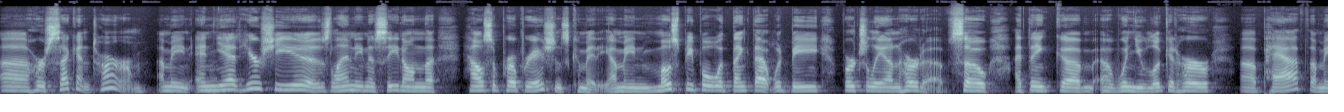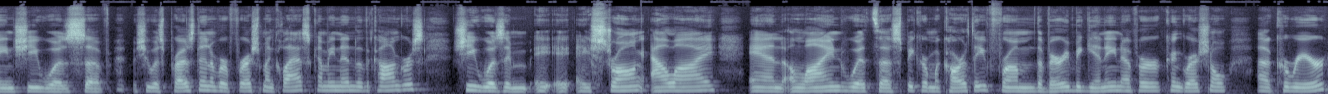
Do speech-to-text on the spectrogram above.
uh, her second term. I mean, and yet here she is landing a seat on the House Appropriations Committee. I mean, most people would think that would be virtually unheard of. So I think um, uh, when you look at her uh, path, I mean, she was uh, she was president of her freshman class coming into the Congress. She was a, a, a strong ally and aligned with uh, Speaker McCarthy from the very beginning of her congressional uh, career.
